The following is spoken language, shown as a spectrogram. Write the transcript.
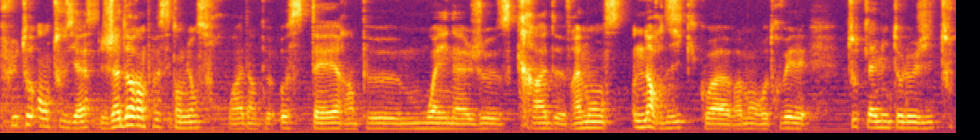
plutôt enthousiaste. J'adore un peu cette ambiance froide, un peu austère, un peu moyenâgeuse, crade, vraiment nordique quoi, vraiment retrouver toute la mythologie, toute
